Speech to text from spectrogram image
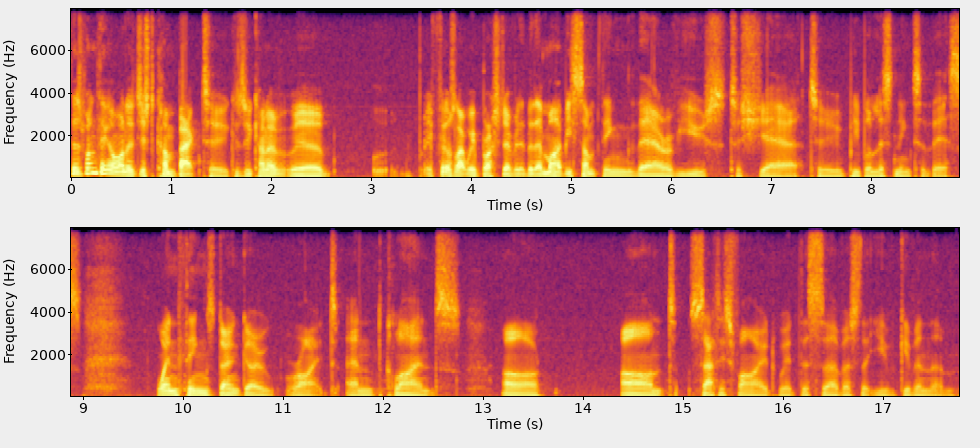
There's one thing I want to just come back to because we kind of uh, it feels like we've brushed over it, but there might be something there of use to share to people listening to this when things don't go right and clients are aren't satisfied with the service that you've given them,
